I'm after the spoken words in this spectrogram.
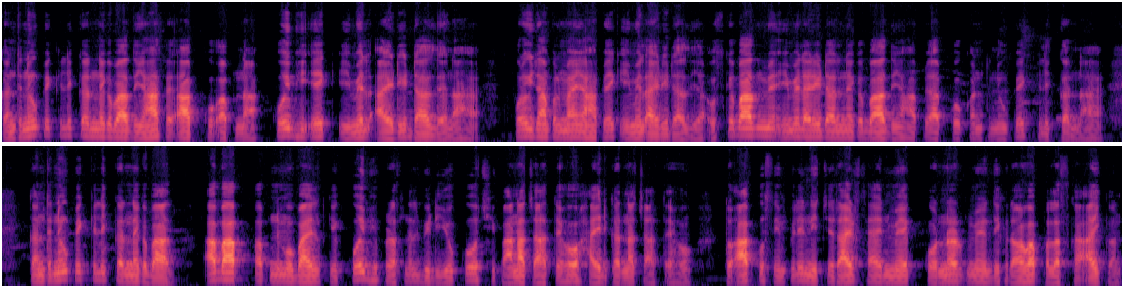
कंटिन्यू पे क्लिक करने के बाद यहाँ से आपको अपना कोई भी एक ईमेल आईडी डाल देना है। फॉर एग्जांपल मैं यहाँ पे एक ईमेल आईडी डाल दिया। उसके बाद में ईमेल आईडी डालने के बाद यहाँ पे आपको कंटिन्यू पे क्लिक करना है। कंटिन्यू पे क्लिक करने के बाद अब आप अपने मोबाइल के कोई भी पर्सनल वीडियो को छिपाना चाहते हो हाइड करना चाहते हो तो आपको सिंपली नीचे राइट साइड में एक कॉर्नर में दिख रहा होगा प्लस का आइकन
